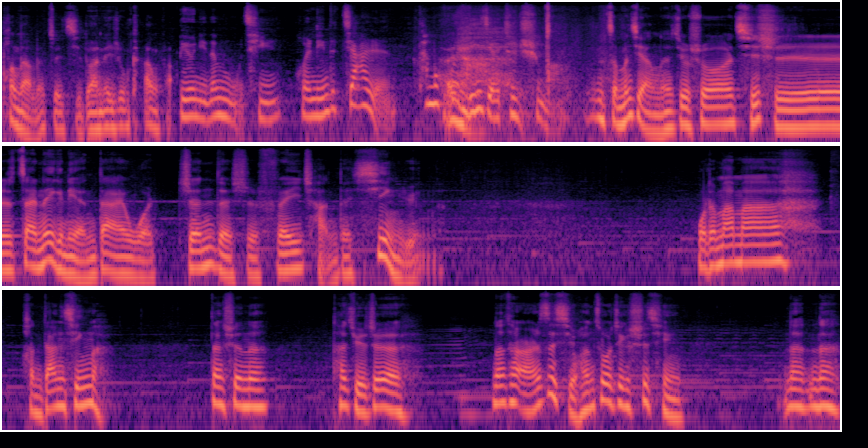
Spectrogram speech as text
碰到了最极端的一种看法。比如你的母亲或者您的家人。他们会理解支持吗？怎么讲呢？就是说，其实，在那个年代，我真的是非常的幸运了。我的妈妈很担心嘛，但是呢，她觉着，那她儿子喜欢做这个事情，那那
